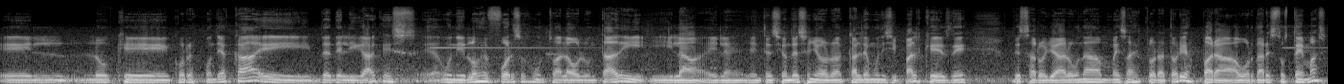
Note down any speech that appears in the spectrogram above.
lo que corresponde acá eh, desde el IGAC es eh, unir los esfuerzos junto a la voluntad y, la, intención del señor alcalde municipal, que es de desarrollar una mesa exploratoria para abordar estos temas.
